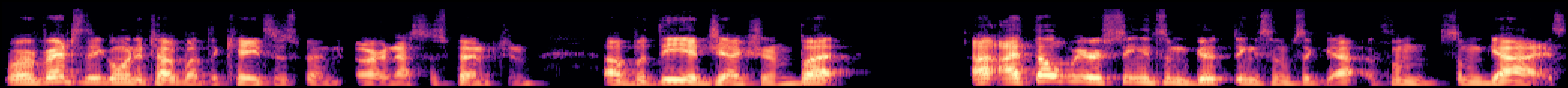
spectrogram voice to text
we're eventually going to talk about the case suspend or not suspension, uh, but the ejection. But I, I, thought we were seeing some good things from some, from some guys.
